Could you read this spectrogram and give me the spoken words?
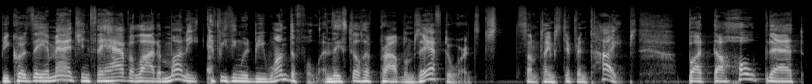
because they imagine if they have a lot of money, everything would be wonderful, and they still have problems afterwards, sometimes different types. But the hope that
